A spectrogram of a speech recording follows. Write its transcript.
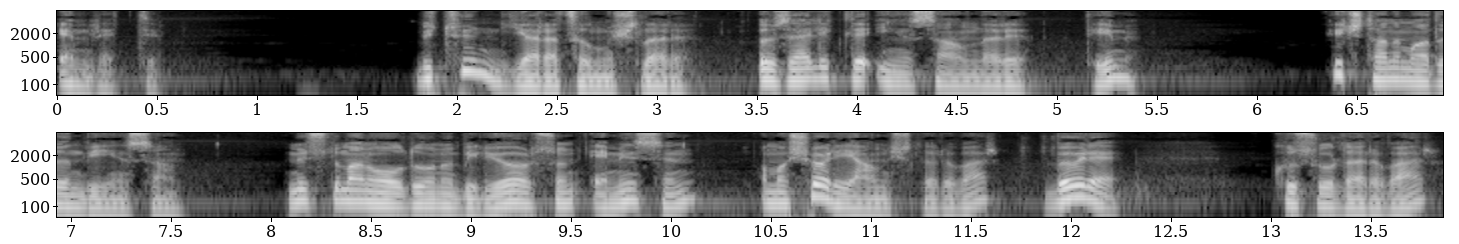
emretti. Bütün yaratılmışları, özellikle insanları değil mi? Hiç tanımadığın bir insan. Müslüman olduğunu biliyorsun, eminsin ama şöyle yanlışları var, böyle kusurları var,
